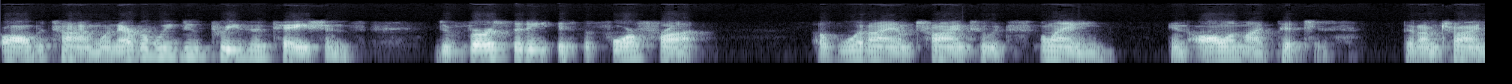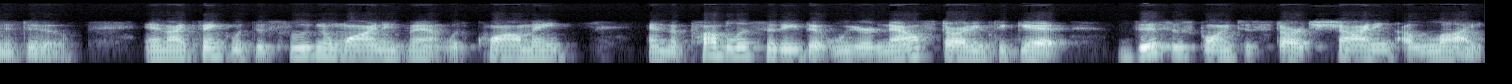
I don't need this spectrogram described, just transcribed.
all the time. Whenever we do presentations, diversity is the forefront of what I am trying to explain in all of my pitches that I'm trying to do. And I think with this food and wine event with Kwame, and the publicity that we are now starting to get, this is going to start shining a light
